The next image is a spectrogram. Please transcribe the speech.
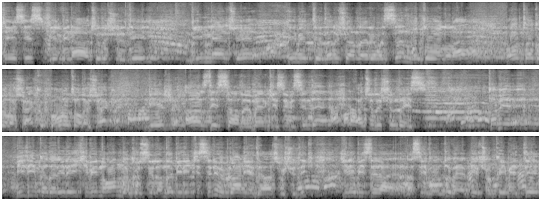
tesis, bir bina açılışı değil, binlerce kıymetli danışanlarımızın mutluluğuna ortak olacak, umut olacak bir ağız diş sağlığı merkezimizin de açılışındayız. Tabii bildiğim kadarıyla 2019 yılında birincisini Ümraniye'de açmış idik. Yine bizlere nasip oldu ve birçok kıymetli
